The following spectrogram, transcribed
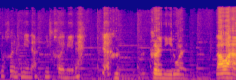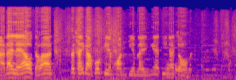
ไม่เคยมีนะ มีเคยมีนะ เคยมีด้วย เราอะหาได้แล้ว แต่ว่าถ้าใช้กับพวกเกมฮอนเกมอะไรอย่างเงี้ยที่หน้าจอมันโอเค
